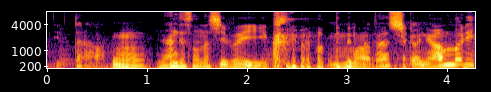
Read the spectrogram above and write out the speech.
て言ったら、うん。なんでそんな渋い車乗ってるの？まあ確かにあんまり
